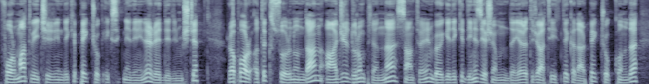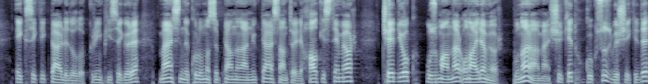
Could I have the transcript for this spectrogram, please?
format ve içeriğindeki pek çok eksik nedeniyle reddedilmişti. Rapor atık sorunundan acil durum planına, santralin bölgedeki deniz yaşamında yaratacağı tehdide kadar pek çok konuda eksikliklerle dolu. Greenpeace'e göre Mersin'de kurulması planlanan nükleer santrali halk istemiyor, ÇED yok, uzmanlar onaylamıyor. Buna rağmen şirket hukuksuz bir şekilde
